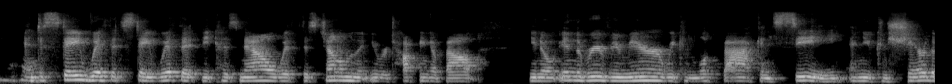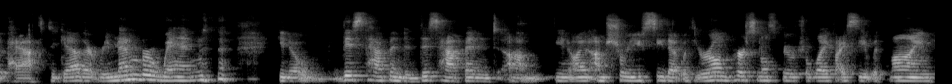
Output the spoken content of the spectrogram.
mm-hmm. and to stay with it stay with it because now with this gentleman that you were talking about you know in the rearview mirror we can look back and see and you can share the path together. Remember when you know this happened and this happened. Um, you know I, i'm sure you see that with your own personal spiritual life. I see it with mine.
